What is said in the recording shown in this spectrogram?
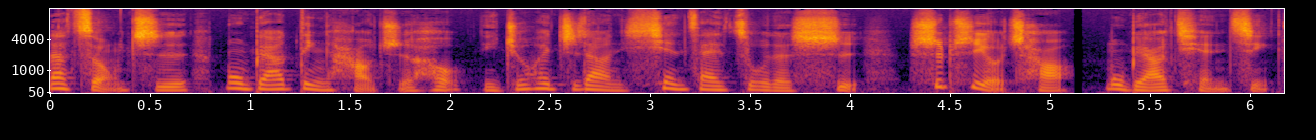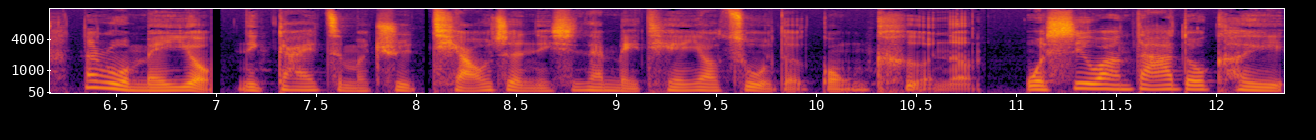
那总之，目标定好之后，你就会知道你现在做的事是不是有朝目标前进。那如果没有，你该怎么去调整你现在每天要做的功课呢？我希望大家都可以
